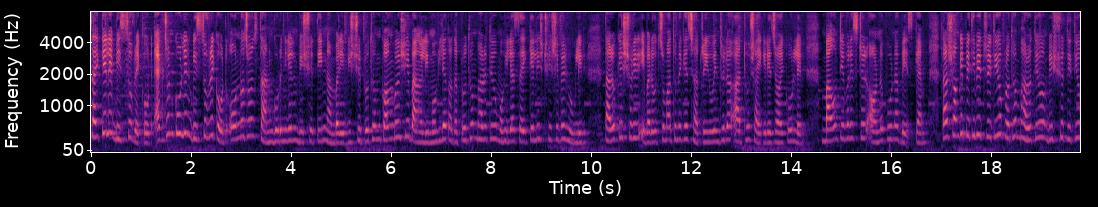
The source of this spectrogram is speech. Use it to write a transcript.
সাইকেলে বিশ্ব রেকর্ড। একজন করলেন বিশ্ব রেকর্ড, অন্যজন স্থান গড়ে নিলেন বিশ্বের তিন নম্বরে। বিশ্বের প্রথম কম বয়সী বাঙালি মহিলা তথা প্রথম ভারতীয় মহিলা সাইকেলিস্ট হিসেবে হুগলির তারকেশ্বরীর এবার উচ্চ মাধ্যমিকের ছাত্রী ঐন্দ্রিলা আঢ্য সাইকেলে জয় করলেন মাউন্ট এভারেস্টের অন্নপূর্ণা বেস ক্যাম্প। তার সঙ্গে পৃথিবীর তৃতীয় প্রথম ভারতীয় বিশ্বের দ্বিতীয়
